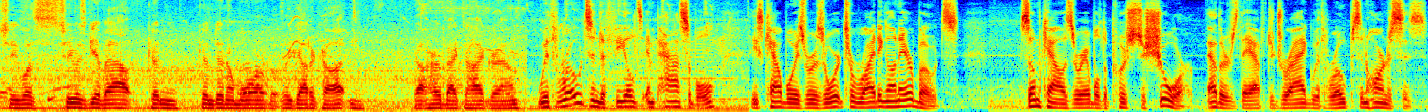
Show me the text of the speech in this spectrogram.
she was she was give out. Couldn't couldn't do no more, but we got her caught and got her back to high ground. With roads into fields impassable, these cowboys resort to riding on airboats. Some cows are able to push to shore, others they have to drag with ropes and harnesses.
